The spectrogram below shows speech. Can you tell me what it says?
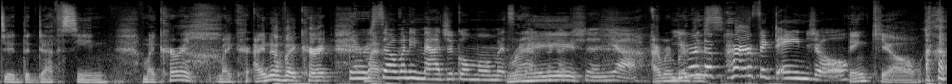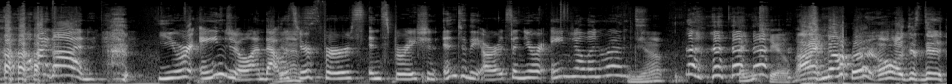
did the death scene, my current, my cur- I know my current. There my- were so many magical moments in Right. that production. Yeah. I remember You were this- the perfect angel. Thank you. oh my God. You were angel, and that was your first inspiration into the arts, and you're angel in Rent. Yep. Thank you. I know her. Oh, I just did.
